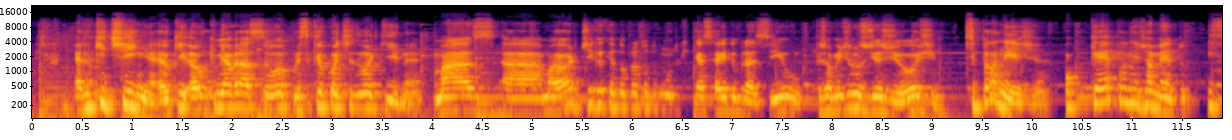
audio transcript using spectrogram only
Era o que tinha, é o que, é o que me abraçou, por isso que eu continuo aqui, né? Mas a maior dica que eu dou para todo mundo que quer sair do Brasil, principalmente nos dias de hoje, se planeja. Qualquer planejamento. E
